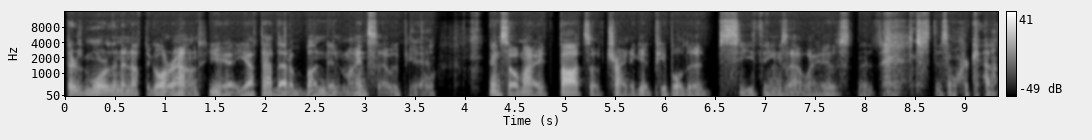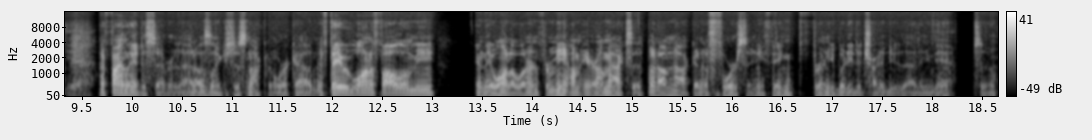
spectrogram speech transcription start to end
there's more than enough to go around. You you have to have that abundant mindset with Yeah. And so my thoughts of trying to get people to see things that way is it just doesn't work out. yeah. I finally had to sever that. I was like, it's just not going to work out. If they would want to follow me and they want to learn from me, I'm here. I'm access, but I'm not going to force anything for anybody to try to do that anymore. Yeah. So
